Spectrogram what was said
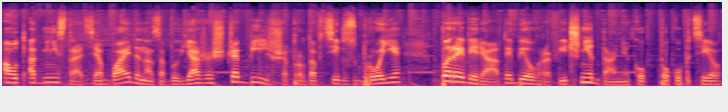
А от адміністрація Байдена зобов'яже ще більше продавців зброї перевіряти біографічні дані покупців.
